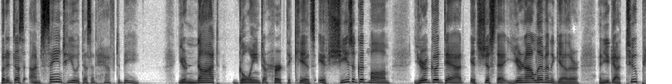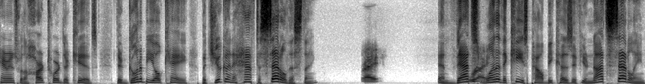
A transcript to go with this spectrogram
but it doesn't. I'm saying to you, it doesn't have to be. You're not going to hurt the kids. If she's a good mom, you're a good dad. It's just that you're not living together and you got two parents with a heart toward their kids. They're going to be okay, but you're going to have to settle this thing. Right. And that's Right. one of the keys, pal, because if you're not settling,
